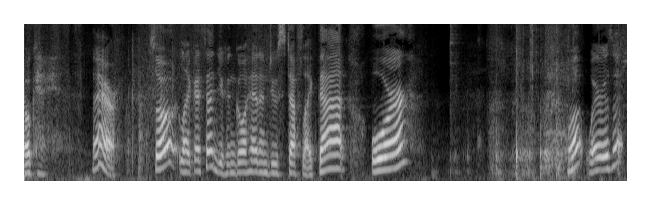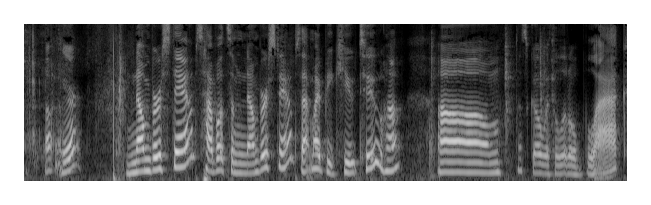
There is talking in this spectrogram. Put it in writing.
Okay, there. So, like I said, you can go ahead and do stuff like that. Or, what? Where is it? Oh, here. Number stamps. How about some number stamps? That might be cute too, huh? Um, let's go with a little black.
